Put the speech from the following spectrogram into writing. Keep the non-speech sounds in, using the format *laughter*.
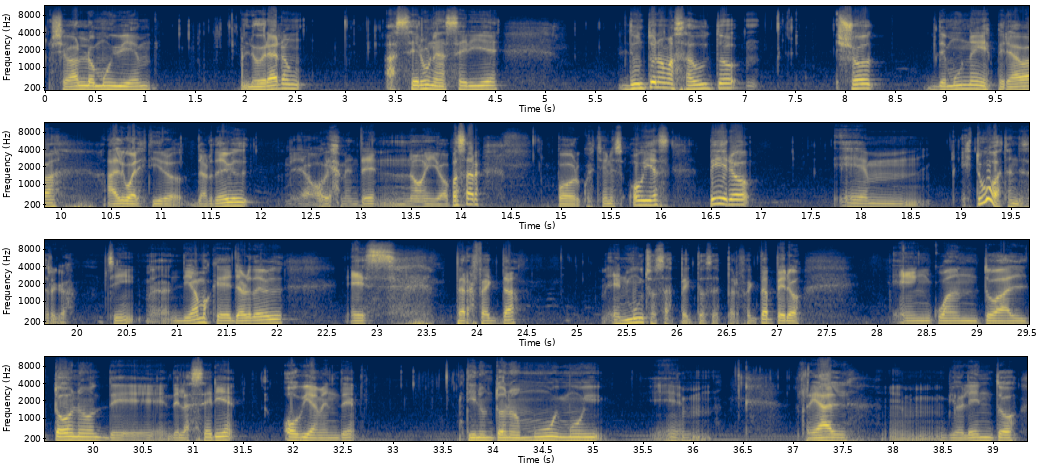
llevarlo muy bien. Lograron hacer una serie de un tono más adulto. Yo de Moon Knight esperaba algo al estilo Daredevil. Eh, obviamente no iba a pasar por cuestiones obvias, pero em, estuvo bastante cerca. ¿sí? Digamos que Daredevil es perfecta, en muchos aspectos es perfecta, pero en cuanto al tono de, la serie, obviamente tiene un tono muy muy em, real, em, violento,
